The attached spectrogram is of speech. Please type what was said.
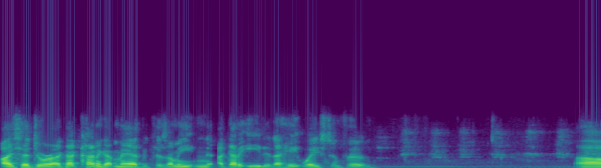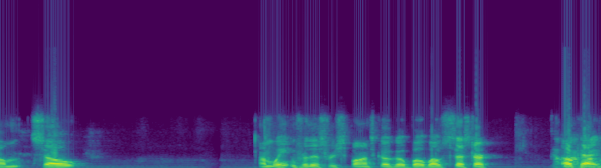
I said to her, I got kind of got mad because I'm eating it. I got to eat it. I hate wasting food. Um, so I'm waiting for this response, Go Go Bobo sister. Okay.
